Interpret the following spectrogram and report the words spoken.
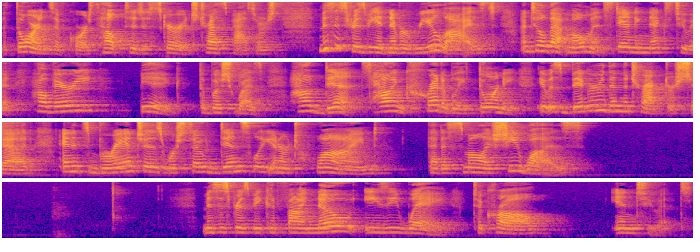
The thorns, of course, helped to discourage trespassers. Mrs. Frisby had never realized until that moment, standing next to it, how very big the bush was, how dense, how incredibly thorny. It was bigger than the tractor shed, and its branches were so densely intertwined that, as small as she was, Mrs. Frisby could find no easy way to crawl into it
